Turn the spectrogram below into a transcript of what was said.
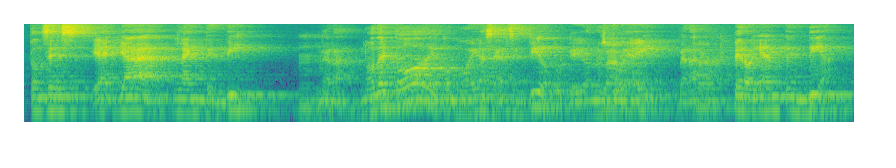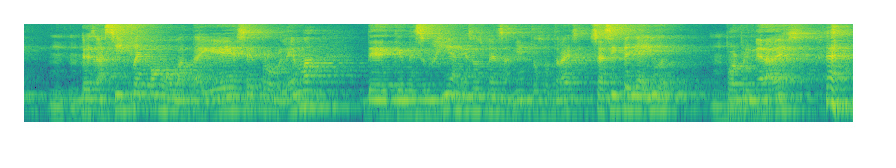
Entonces ya, la entendí, ¿verdad? No de todo de cómo ella se ha sentido, porque yo no estuve ahí, ¿verdad? Pero ya entendía. Entonces así fue como batallé ese problema de que me surgían esos pensamientos otra vez. O sea, sí pedí ayuda por primera vez.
